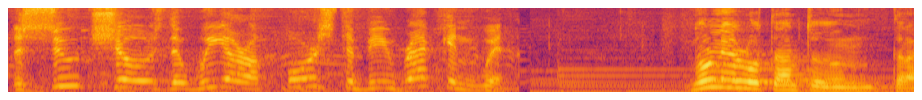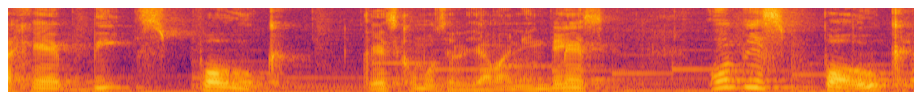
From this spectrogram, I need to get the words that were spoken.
The suit shows that we are a force to be reckoned with. No le hablo tanto de un traje bespoke, que es como se le llama en inglés. Un bespoke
